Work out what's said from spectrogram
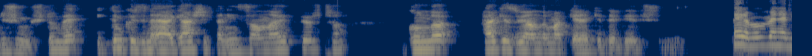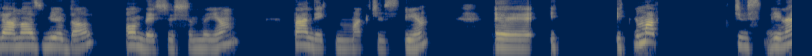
düşünmüştüm ve iklim krizini eğer gerçekten insanlar yapıyorsa konuda herkesi uyandırmak gerekir diye düşünüyorum. Merhaba ben Ela Naz Birdal. 15 yaşındayım. Ben de iklim aktivistiyim. Ee, iklim aktivistliğine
